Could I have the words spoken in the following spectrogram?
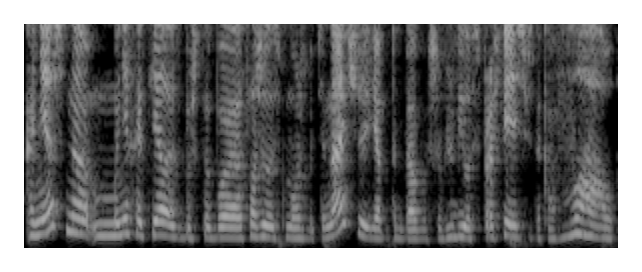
Конечно, мне хотелось бы, чтобы сложилось, может быть, иначе. Я бы тогда вообще влюбилась в профессию, такая, вау,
